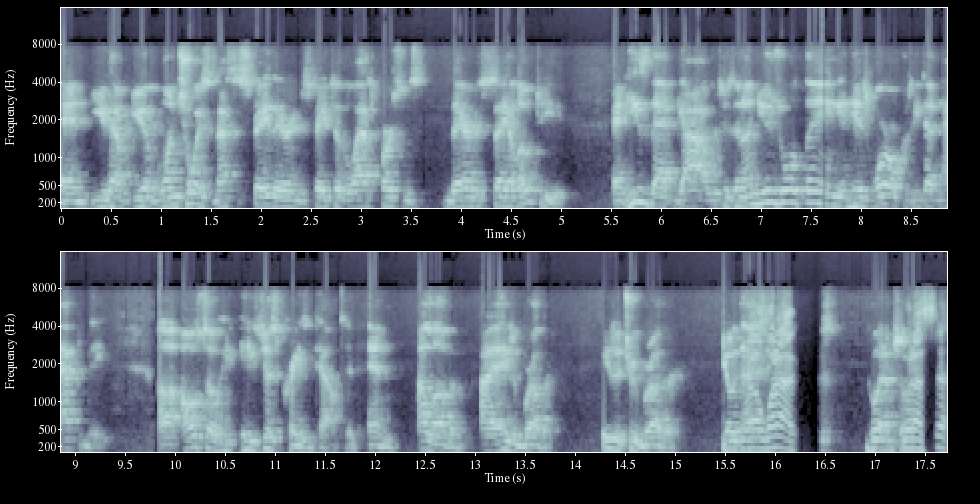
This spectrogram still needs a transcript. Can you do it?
and you have you have one choice, and that's to stay there and stay till the last person's there to say hello to you. And he's that guy, which is an unusual thing in his world because he doesn't have to be. Uh, also, he, he's just crazy talented, and I love him. I, he's a brother. He's a true brother. You know, well, what I go ahead. I'm sorry. What I said,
